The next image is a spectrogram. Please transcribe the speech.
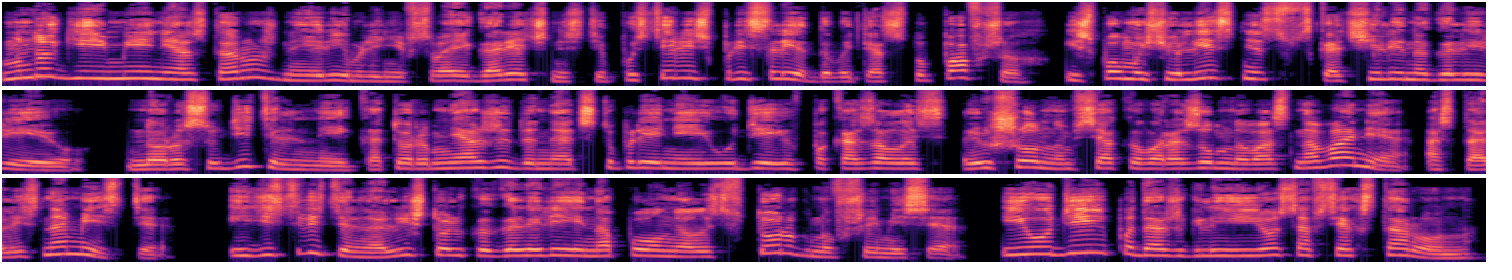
Многие менее осторожные римляне в своей горячности пустились преследовать отступавших и с помощью лестниц вскочили на галерею. Но рассудительные, которым неожиданное отступление иудеев показалось лишенным всякого разумного основания, остались на месте. И действительно, лишь только галерея наполнилась вторгнувшимися, иудеи подожгли ее со всех сторон.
